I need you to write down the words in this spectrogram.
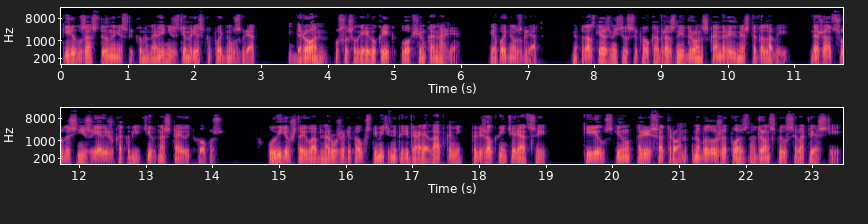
Кирилл застыл на несколько мгновений, затем резко поднял взгляд. «Дрон!» — услышал я его крик в общем канале. Я поднял взгляд. На потолке разместился паукообразный дрон с камерой вместо головы. Даже отсюда, снизу, я вижу, как объектив настраивает фокус. Увидев, что его обнаружили, паук, стремительно перебирая лапками, побежал к вентиляции, Кирилл скинул рельсотрон, но было уже поздно, дрон скрылся в отверстии.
